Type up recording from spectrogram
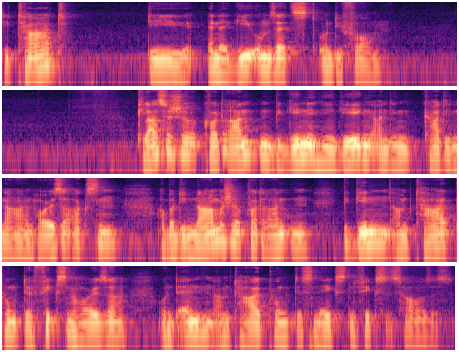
die Tat, die Energie umsetzt und die Form. Klassische Quadranten beginnen hingegen an den kardinalen Häuserachsen, aber dynamische Quadranten beginnen am Talpunkt der fixen Häuser und enden am Talpunkt des nächsten fixes Hauses.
